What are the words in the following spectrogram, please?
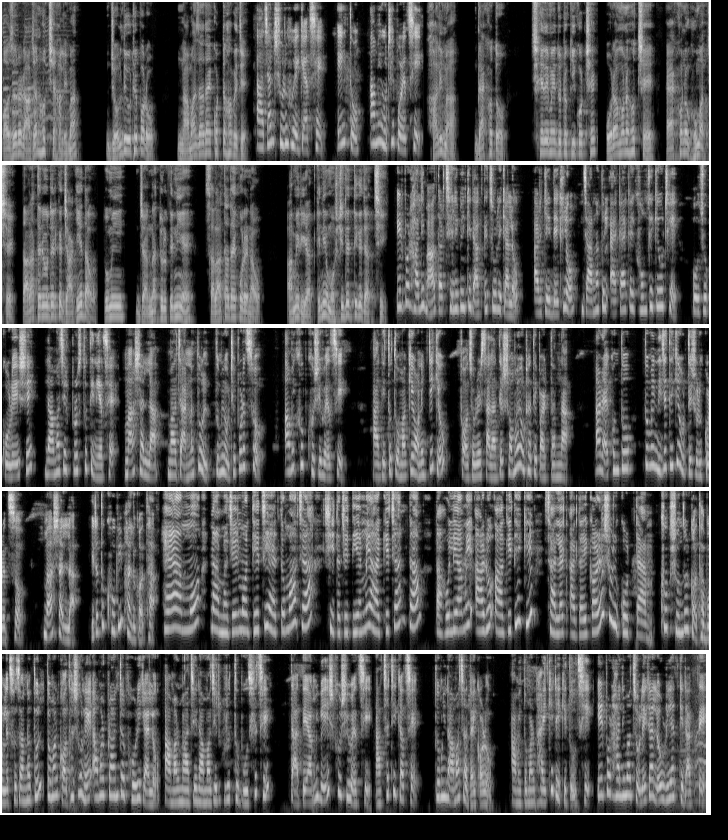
অজরের আজান হচ্ছে হালিমা। জলদি উঠে পড়ো। নামাজ আদায় করতে হবে যে। আজান শুরু হয়ে গেছে। এই তো আমি উঠে পড়েছি। হালিমা দেখো তো ছেলে মেয়ে দুটো কি করছে? ওরা মনে হচ্ছে এখনও ঘুমাচ্ছে। তাড়াতাড়ি ওদেরকে জাগিয়ে দাও। তুমি জান্নাতুলকে নিয়ে সালাত আদায় করে নাও। আমি রিয়াদকে নিয়ে মসজিদের দিকে যাচ্ছি। এরপর হালিমা তার ছেলে মেয়েকে ডাকতে চলে গেল। আর কে দেখল জান্নাতুল একা একাই ঘুম থেকে উঠে অজু করে এসে নামাজের প্রস্তুতি নিয়েছে। মাশাল্লাহ মা জান্নাতুল, তুমি উঠে পড়েছ? আমি খুব খুশি হয়েছি। আগে তো তোমাকে অনেক দিকেও ফজরের সালাতের সময় উঠাতে পারতাম না। আর এখন তো তুমি নিজে থেকে উঠতে শুরু করেছ। মাশাল্লাহ এটা তো খুবই ভালো কথা। হ্যাঁ আম্মু, নামাজের মধ্যে যে এত মজা, সেটা যদি আমি আগে জানতাম তাহলে আমি আরও আগে থেকে সালাত আদায় করা শুরু করতাম। খুব সুন্দর কথা বলেছ, জান্নাতুল। তোমার কথা শুনে আমার প্রাণটা ভরে গেল। আমার মা যে নামাজের গুরুত্ব বুঝেছে, তাতে আমি বেশ খুশি হয়েছি। আচ্ছা ঠিক আছে, তুমি নামাজ আদায় করো। আমি তোমার ভাইকে ডেকে তুলছি। এরপর হালিমা চলে গেল রিয়াদকে ডাকতে।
